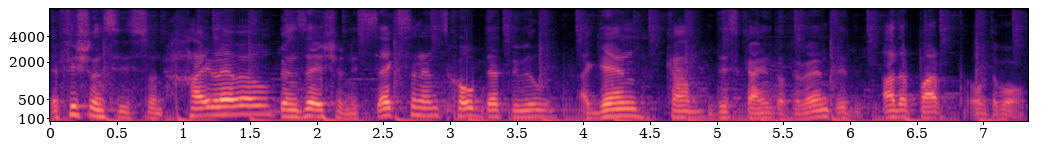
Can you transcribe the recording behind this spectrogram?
efficiency is on high level, organization is excellent. Hope that we will again come this kind of event in other part of the world.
